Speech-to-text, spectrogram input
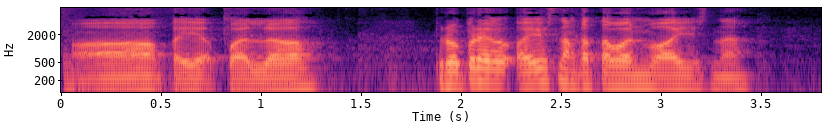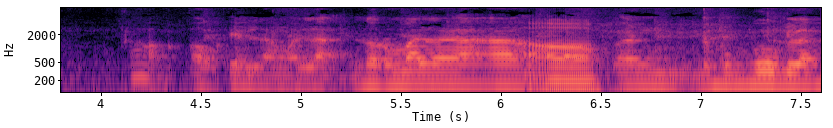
Ah, kaya pala. Pero pre, ayos ng katawan mo, ayos na. Ah, okay lang, wala. Normal na, ah, Oo. an- nabugbog lang.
